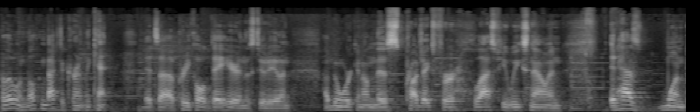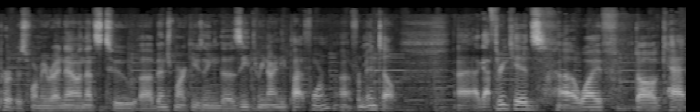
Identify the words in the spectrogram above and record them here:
welcome back to Currently Kent. It's a pretty cold day here in the studio and I've been working on this project for the last few weeks now and it has one purpose for me right now and that's to uh, benchmark using the Z390 platform uh, from Intel. Uh, I got three kids, wife, dog, cat,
